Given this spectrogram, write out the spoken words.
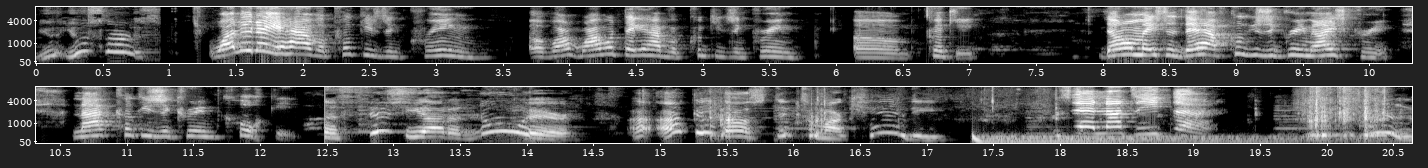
you you started. Why do they have a cookies and cream? Uh, why why would they have a cookies and cream um cookie? That don't make sense. They have cookies and cream ice cream, not cookies and cream cookie. fishy out of nowhere. I, I think I'll stick to my candy. Who said not to eat that? Hmm.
